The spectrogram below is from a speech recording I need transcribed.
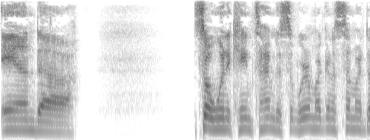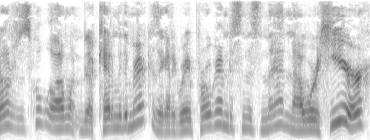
and uh, so when it came time to say, where am I going to send my daughters to school? Well, I went to Academy of the Americas. They got a great program, this and this and that. Now we're here,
